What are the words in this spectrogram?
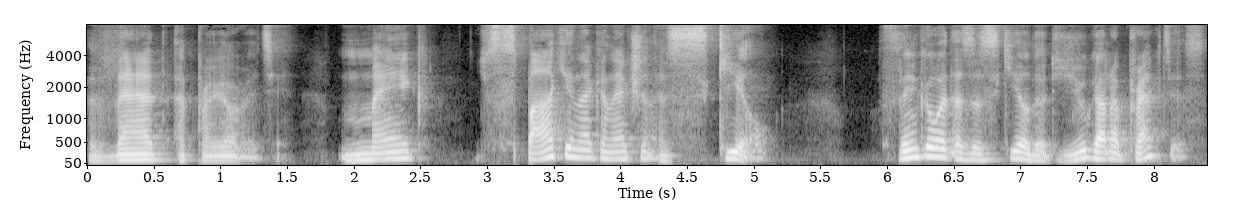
that a priority. Make sparking a connection a skill. Think of it as a skill that you gotta practice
